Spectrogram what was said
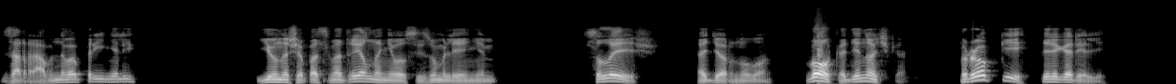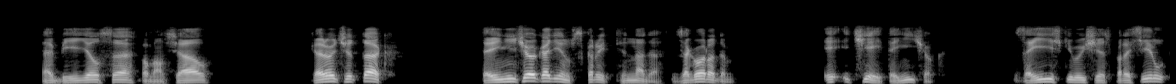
За равного приняли. Юноша посмотрел на него с изумлением. — Слышь, — одернул он, — волк-одиночка, пробки перегорели. Обиделся, помолчал. — Короче, так, тайничок один вскрыть надо, за городом. «Э, — И чей тайничок? — заискивающе спросил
